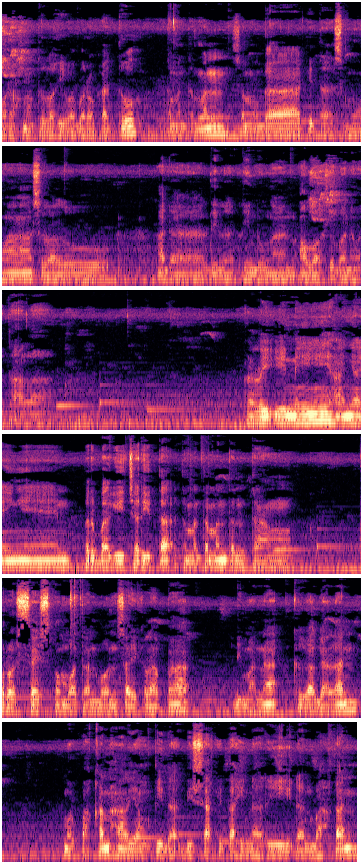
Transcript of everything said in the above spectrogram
warahmatullahi wabarakatuh. Teman-teman semoga kita semua selalu ada di lindungan Allah subhanahu wa ta'ala. Kali ini hanya ingin berbagi cerita teman-teman tentang proses pembuatan bonsai kelapa di mana kegagalan merupakan hal yang tidak bisa kita hindari dan bahkan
